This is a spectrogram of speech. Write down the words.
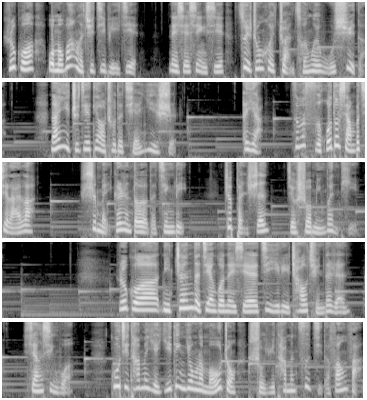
如果我们忘了去记笔记，那些信息最终会转存为无序的，难以直接调出的潜意识。哎呀，怎么死活都想不起来了？是每个人都有的经历，这本身就说明问题。如果你真的见过那些记忆力超群的人，相信我，估计他们也一定用了某种属于他们自己的方法，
